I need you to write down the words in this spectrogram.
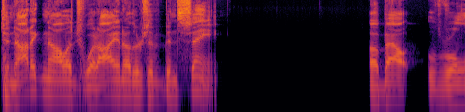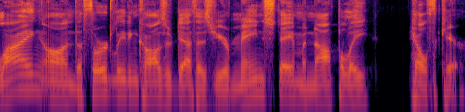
to not acknowledge what I and others have been saying about relying on the third leading cause of death as your mainstay monopoly healthcare.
